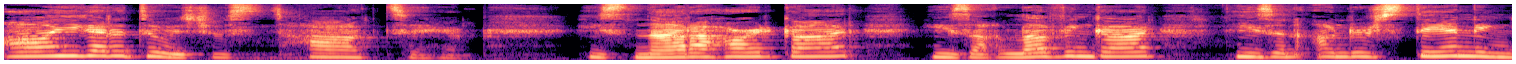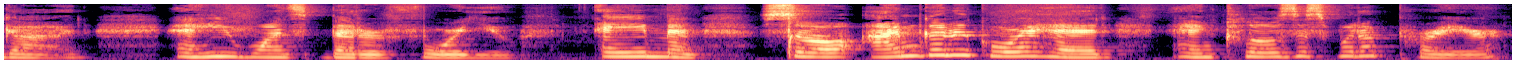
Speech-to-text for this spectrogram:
All you got to do is just talk to him. He's not a hard God. He's a loving God. He's an understanding God and he wants better for you. Amen. So I'm going to go ahead and close this with a prayer.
